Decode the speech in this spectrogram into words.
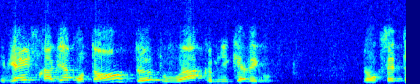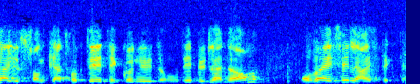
eh bien, il sera bien content de pouvoir communiquer avec vous. Donc, cette taille de 64 octets était connue au début de la norme. On va essayer de la respecter.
